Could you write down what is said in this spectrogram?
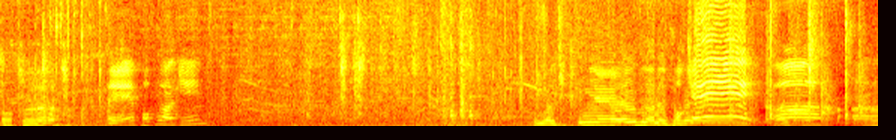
버프. 네, 버프 확인. 정말 집중해. 1분 안에 죽어. 오케이. 와, 아,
